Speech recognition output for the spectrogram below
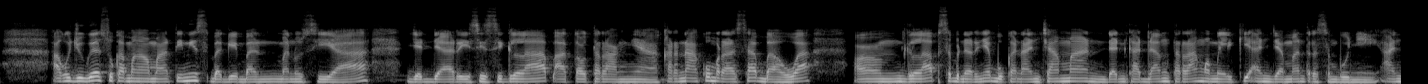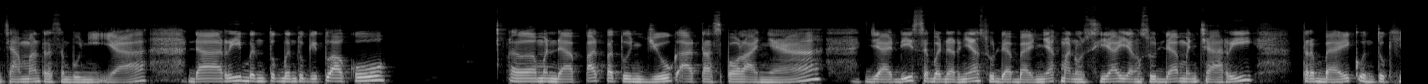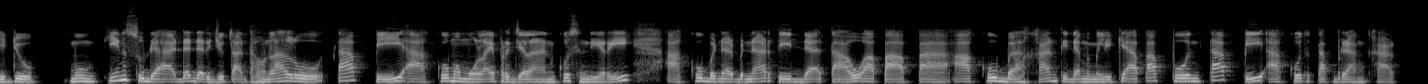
Aku juga suka mengamati ini sebagai manusia jadi dari sisi gelap atau terangnya. Karena aku merasa bahwa um, gelap sebenarnya bukan ancaman dan kadang terang memiliki ancaman tersembunyi. Ancaman tersembunyi ya. Dari bentuk-bentuk itu aku e, mendapat petunjuk atas polanya. Jadi sebenarnya sudah banyak manusia yang sudah mencari terbaik untuk hidup. Mungkin sudah ada dari jutaan tahun lalu, tapi aku memulai perjalananku sendiri. Aku benar-benar tidak tahu apa-apa. Aku bahkan tidak memiliki apa pun, tapi aku tetap berangkat.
